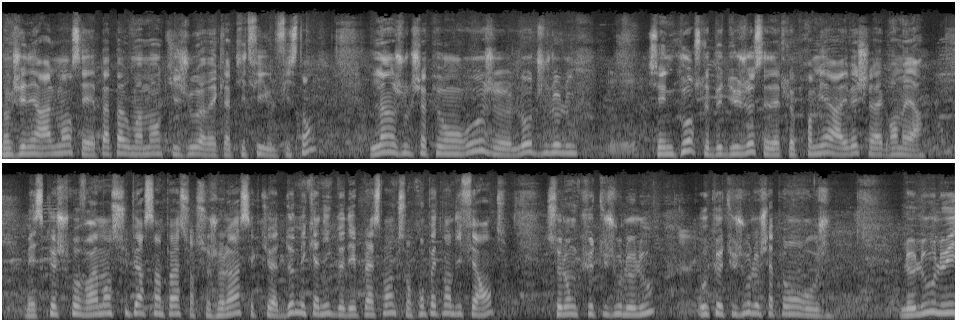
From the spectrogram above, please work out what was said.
Donc généralement, c'est papa ou maman qui joue avec la petite fille ou le fiston. L'un joue le chaperon rouge, l'autre joue le loup. C'est une course, le but du jeu c'est d'être le premier à arriver chez la grand-mère. Mais ce que je trouve vraiment super sympa sur ce jeu-là, c'est que tu as deux mécaniques de déplacement qui sont complètement différentes selon que tu joues le loup ou que tu joues le chaperon rouge. Le loup, lui,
